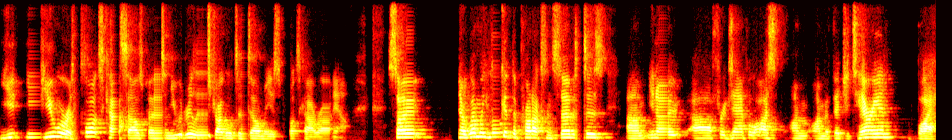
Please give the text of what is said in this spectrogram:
you, if you were a sports car salesperson, you would really struggle to sell me a sports car right now. So you know, when we look at the products and services, um, you know, uh, for example, I, I'm, I'm a vegetarian by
